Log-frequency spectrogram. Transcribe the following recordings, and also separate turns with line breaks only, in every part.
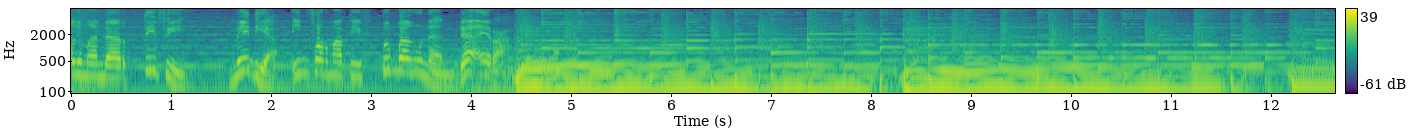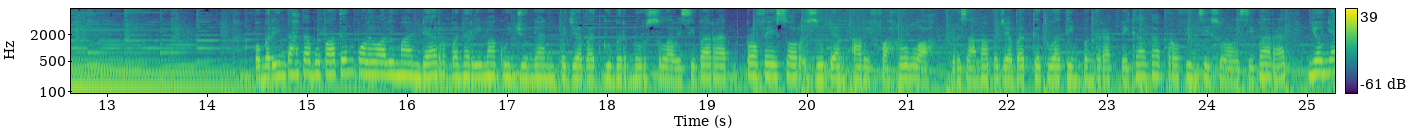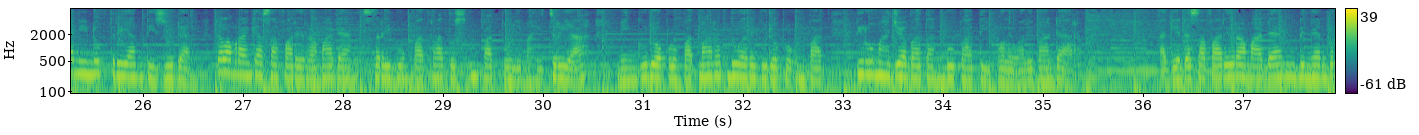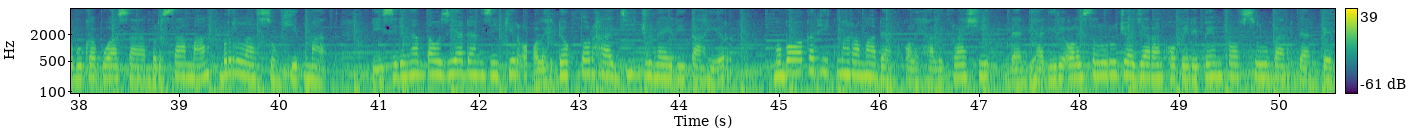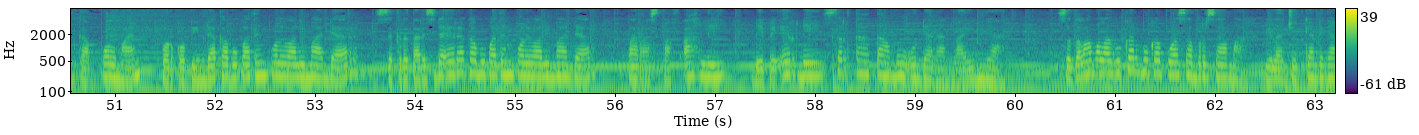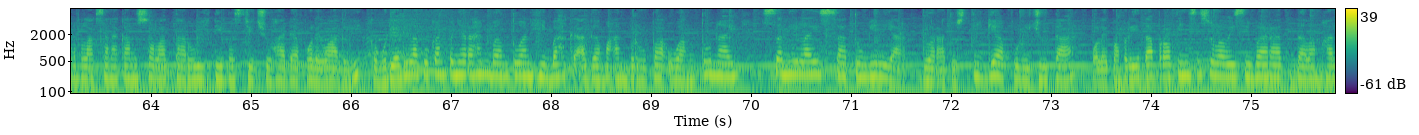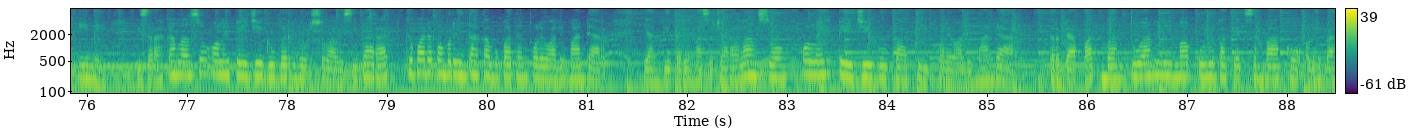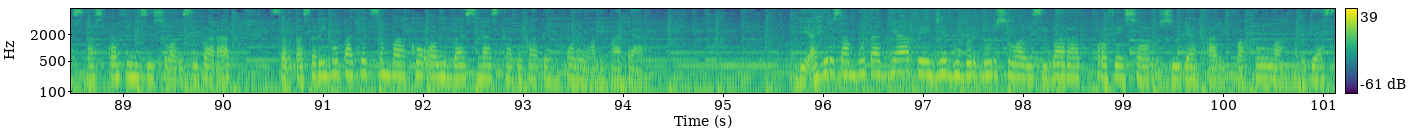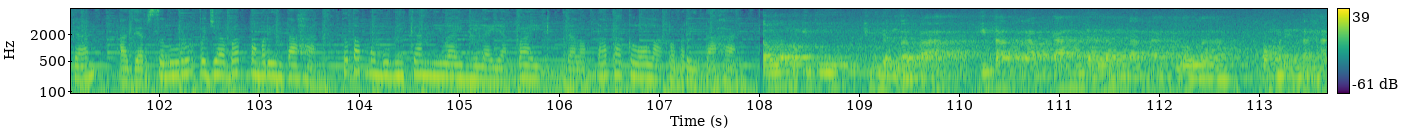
Polewali Mandar TV, media informatif pembangunan daerah.
Pemerintah Kabupaten Polewali Mandar menerima kunjungan pejabat Gubernur Sulawesi Barat, Profesor Zudan Arif Fahrullah, bersama pejabat Ketua Tim Penggerak PKK Provinsi Sulawesi Barat, Nyonya Ninuk Trianti Zudan, dalam rangka Safari Ramadan 1445 Hijriah, Minggu 24 Maret 2024, di rumah jabatan Bupati Polewali Mandar. Agenda safari Ramadan dengan berbuka puasa bersama berlangsung hikmat diisi dengan tauziah dan zikir oleh Dr. Haji Junaidi Tahir, membawakan hikmah Ramadan oleh Halik Rashid dan dihadiri oleh seluruh jajaran OPD Pemprov Sulbar dan Pemkap Polman, Forkopimda Kabupaten Polewali Mandar, Sekretaris Daerah Kabupaten Polewali Mandar, para staf ahli, DPRD, serta tamu undangan lainnya. Setelah melakukan buka puasa bersama, dilanjutkan dengan melaksanakan sholat taruih di Masjid Syuhada Polewali, kemudian dilakukan penyerahan bantuan hibah keagamaan berupa uang tunai senilai 1 miliar 230 juta oleh pemerintah Provinsi Sulawesi Barat. Dalam hal ini diserahkan langsung oleh PJ Gubernur Sulawesi Barat kepada pemerintah Kabupaten Polewali Mandar yang diterima secara langsung oleh PJ Bupati Polewali Mandar terdapat bantuan 50 paket sembako oleh Basnas Provinsi Sulawesi Barat serta 1000 paket sembako oleh Basnas Kabupaten Polewali Mandar. Di akhir sambutannya, PJ Gubernur Sulawesi Barat, Profesor Zudan Arif Fahrullah menegaskan agar seluruh pejabat pemerintahan tetap membumikan nilai-nilai yang baik dalam tata kelola pemerintahan.
Tolong itu Ibu dan Bapak kita terapkan dalam tata kelola pemerintahan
